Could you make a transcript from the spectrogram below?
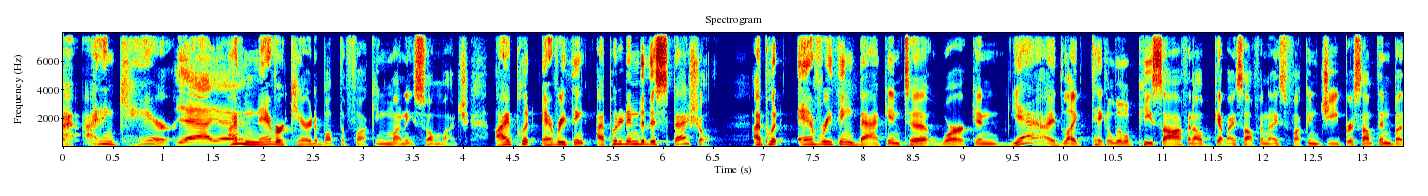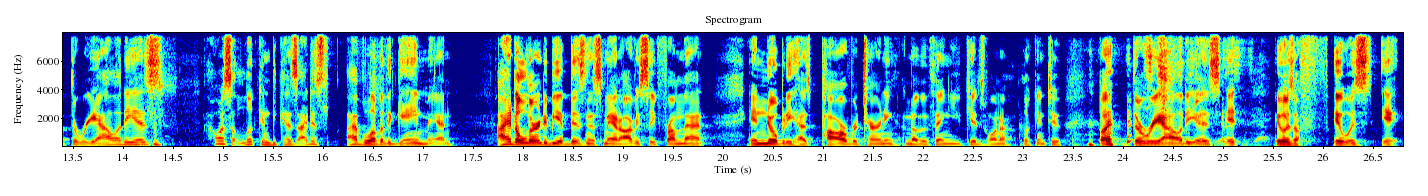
I, I didn't care. Yeah, yeah, I've yeah. never cared about the fucking money so much. I put everything. I put it into this special. I put everything back into work. And yeah, I'd like take a little piece off and I'll get myself a nice fucking Jeep or something. But the reality is, I wasn't looking because I just, I have love of the game, man. I had to learn to be a businessman, obviously, from that. And nobody has power of attorney, another thing you kids want to look into. But the reality is, it, it was a, f- it was, it,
